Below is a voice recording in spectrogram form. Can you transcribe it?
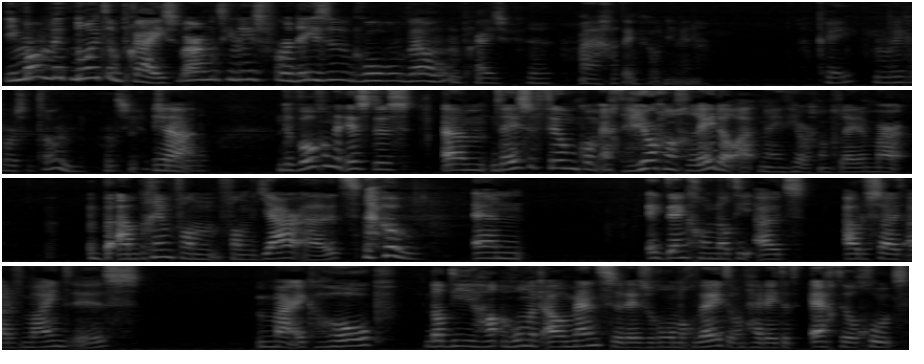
Die man wint nooit een prijs. Waarom moet hij ineens voor deze rol wel een prijs winnen? Maar hij gaat denk ik ook niet winnen. Oké, maar wie wordt het dan? Want je hebt Ja. al- De volgende is dus... ehm, deze film kwam echt heel erg lang geleden al uit. Nee, niet heel erg lang geleden, maar... Aan het begin van, van het jaar uit. Oh. En ik denk gewoon dat hij uit out of sight, out of mind is. Maar ik hoop dat die 100 oude mensen deze rol nog weten. Want hij deed het echt heel goed.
